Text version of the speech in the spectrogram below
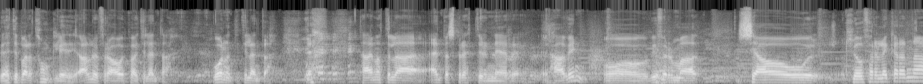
Þetta er bara tóngliði, alveg frá upphæðu til enda. Vonandi til enda. það er náttúrulega, endaspretturinn er, er hafinn og við förum að sjá hljóðfærarleikarana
